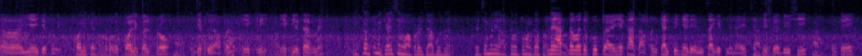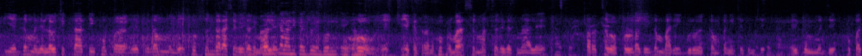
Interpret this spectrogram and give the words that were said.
अ, हे घेतोय. कॉलिकल प्रो कॉलिकल प्रो. घेतोय आपण एकरी एक लिटरने इतर तुम्ही कॅल्शियम वापरायच्या अगोदर. त्याच्यामध्ये आता तुम्हाला काय नाही जाणवला? आता मध्ये खूप एक हात आपण कॅल्पिजेड यांचा घेतलेला आहे छत्तीसव्या दिवशी. हा. कुठे एकदम म्हणजे लवचिकता ती खूप एकदम म्हणजे खूप सुंदर असे रिझल्ट मिळाले. कॉलिकल आणि कॅल्शियम दोन एक हो ए- एकत्र खूप मस्त मस्त रिझल्ट मिळाले. अच्छा. परत सगळं प्रोडक्ट एकदम भारी आहे गुरु एक कंपनीचे तुमचे. एकदम म्हणजे खूपच.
